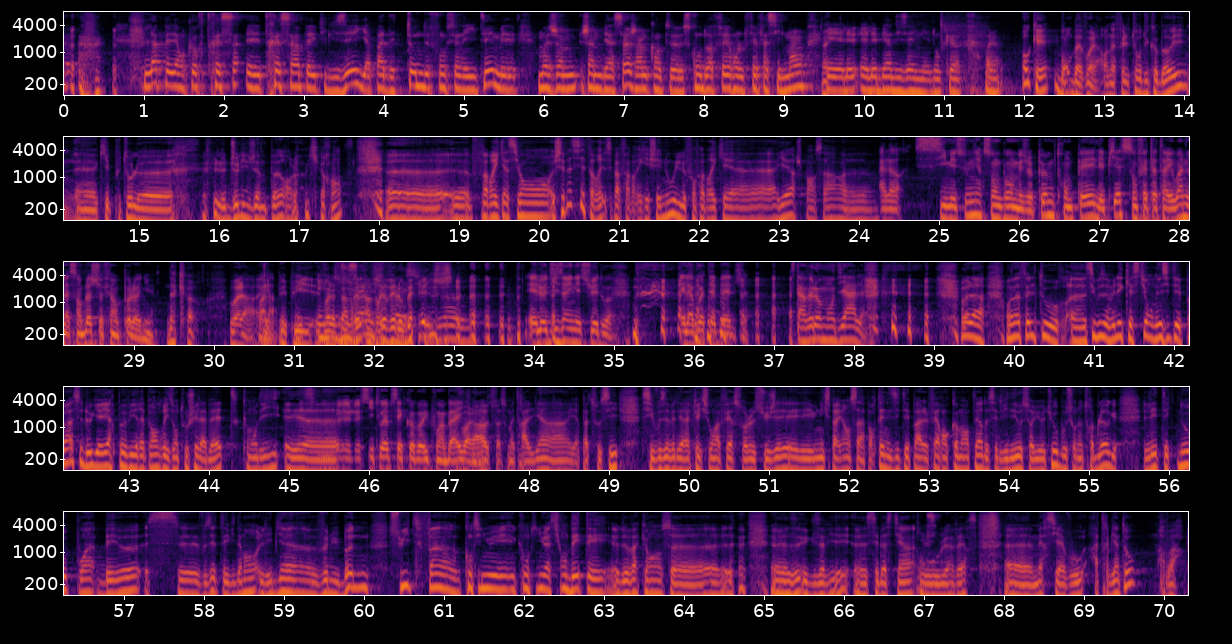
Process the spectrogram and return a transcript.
L'app est encore très, est très simple à utiliser. Il n'y a pas des tonnes de fonctionnalités, mais moi j'aime bien ça. J'aime quand euh, ce qu'on doit faire, on le fait facilement et elle est, elle est bien designée. Donc euh, voilà. Ok, bon ben voilà, on a fait le tour du cowboy, euh, qui est plutôt le, le jolly jumper en l'occurrence. Euh, euh, fabrication, je sais pas si c'est fabri pas fabriqué chez nous, ils le font fabriquer euh, ailleurs, je pense. Hein, euh. Alors, si mes souvenirs sont bons, mais je peux me tromper, les pièces sont faites à Taïwan, l'assemblage se fait en Pologne. D'accord. Voilà. Et, puis, voilà, c'est un vrai, un vrai vélo belge. Et le design est suédois. et la boîte est belge. C'est un vélo mondial. voilà, on a fait le tour. Euh, si vous avez des questions, n'hésitez pas. Ces deux gaillards peuvent y répondre. Ils ont touché la bête, comme on dit. Et, euh... le, site web, c'est cowboy.by. Voilà, de toute façon, on mettra le lien. Il hein, n'y a pas de souci. Si vous avez des réflexions à faire sur le sujet et une expérience à apporter, n'hésitez pas à le faire en commentaire de cette vidéo sur YouTube ou sur notre blog lestechno.be. Vous êtes évidemment les bienvenus. Bonne suite, fin, continuation d'été, de vacances, euh, euh, Xavier, euh, Sébastien ou l'inverse. merci à vous. À très bientôt. Au revoir.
